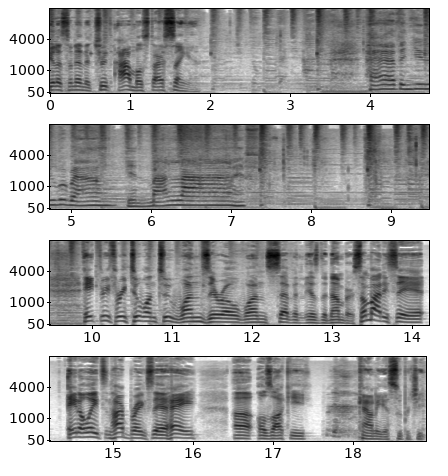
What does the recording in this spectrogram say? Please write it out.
You're listening to Truth. I almost start singing. Having you around in my life. 833-212-1017 is the number. Somebody said, 808s and Heartbreak said, hey, uh, Ozaukee County is super cheap.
